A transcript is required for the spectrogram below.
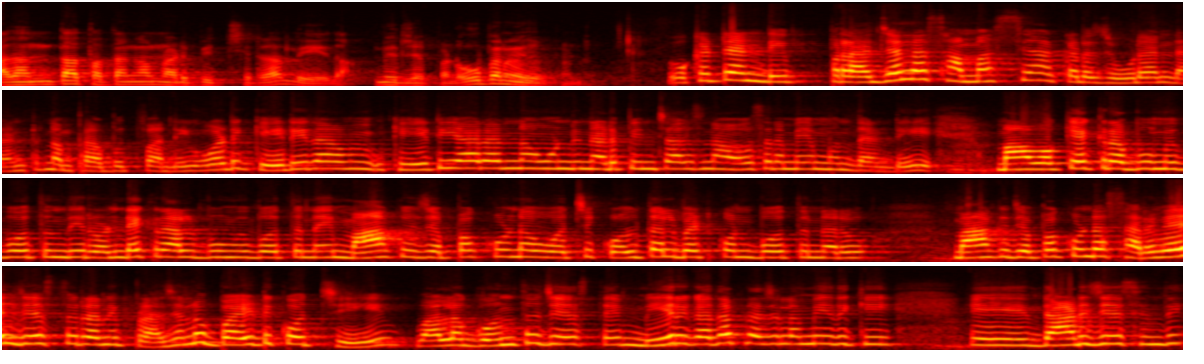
అదంతా తతంగం నడిపించిరా లేదా? మీరు చెప్పండి ఓపెన్గా చెప్పండి. ఒకటండి ప్రజల సమస్య అక్కడ చూడండి అంటున్నాం ప్రభుత్వాన్ని. ఒకటి కేటీఆర్ కేటీఆర్ అన్న ఉండి నడిపించాల్సిన అవసరం ఏముందండి? మా ఒక ఎకరా భూమి పోతుంది రెండు ఎకరాల భూమి పోతున్నాయి మాకు చెప్పకుండా వచ్చి కొలతలు పెట్టుకొని పోతున్నారు. మాకు చెప్పకుండా సర్వేలు చేస్తారని ప్రజలు బయటకు వచ్చి వాళ్ళ గొంతు చేస్తే మీరు కదా ప్రజల మీదకి దాడి చేసింది.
